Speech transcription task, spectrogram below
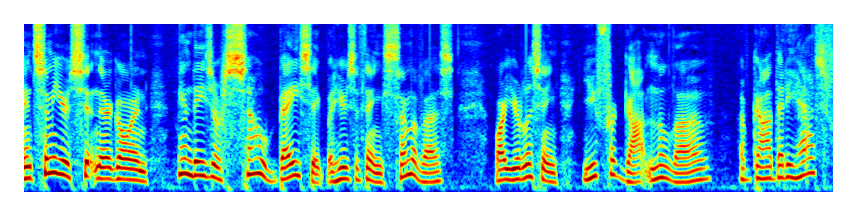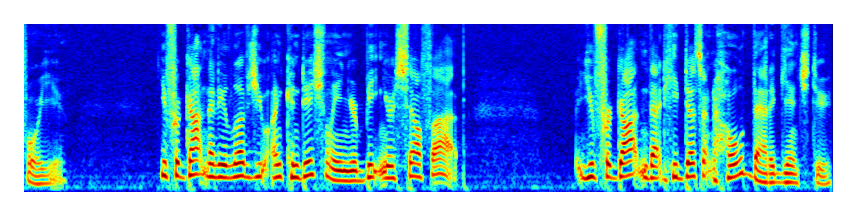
And some of you are sitting there going, man, these are so basic. But here's the thing some of us, while you're listening, you've forgotten the love of God that He has for you. You've forgotten that He loves you unconditionally and you're beating yourself up. You've forgotten that He doesn't hold that against you.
